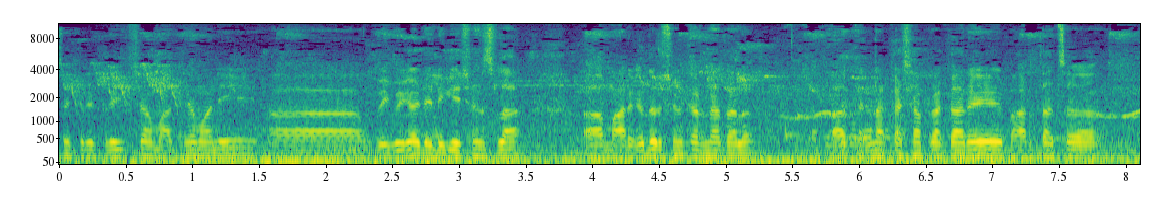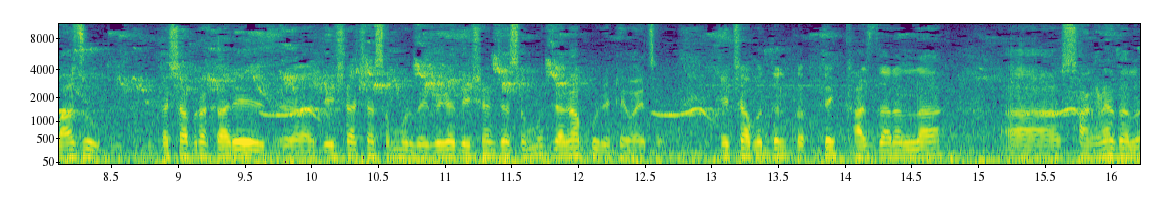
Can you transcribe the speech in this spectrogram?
सेक्रेटरीच्या माध्यमाने वेगवेगळ्या डेलिगेशन्सला मार्गदर्शन करण्यात आलं. त्यांना कशाप्रकारे भारताचं बाजू कशाप्रकारे देशाच्या समोर वेगवेगळ्या देशांच्या समोर जगापुढे ठेवायचं याच्याबद्दल प्रत्येक खासदारांना सांगण्यात आलं.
